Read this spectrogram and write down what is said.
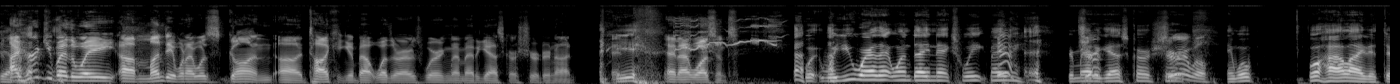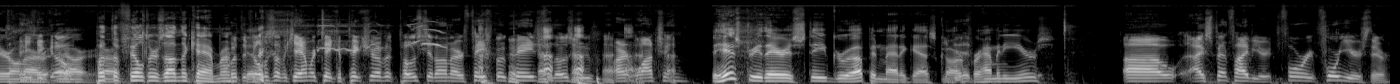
yeah. I heard you, by the way, uh, Monday when I was gone, uh, talking about whether I was wearing my Madagascar shirt or not, and, Yeah. and I wasn't. W- will you wear that one day next week, maybe? Your Sure. Madagascar shirt. Sure, I will. And we'll we'll highlight it there on There our, you go. our- put our- the filters on the camera. Put the filters on the camera, take a picture of it, post it on our Facebook page for those who aren't watching. the history there is Steve grew up in Madagascar for how many years? Uh, I spent five years, four four years there.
